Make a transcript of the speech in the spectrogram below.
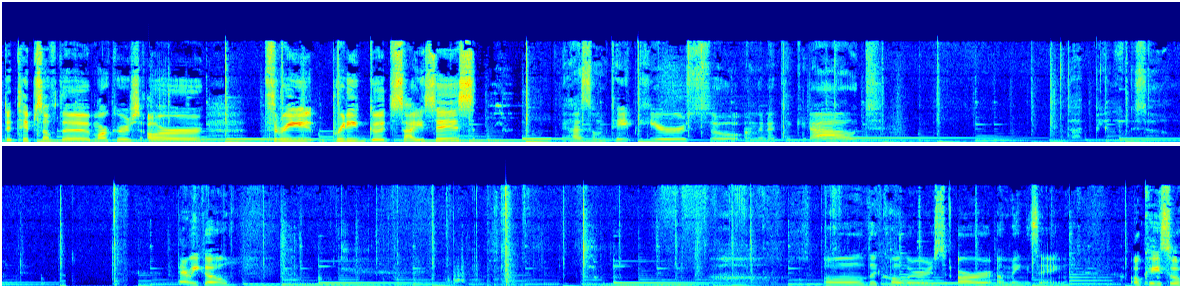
the tips of the markers are three pretty good sizes. It has some tape here, so I'm gonna take it out. There we go. All the colors are amazing. Okay, so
